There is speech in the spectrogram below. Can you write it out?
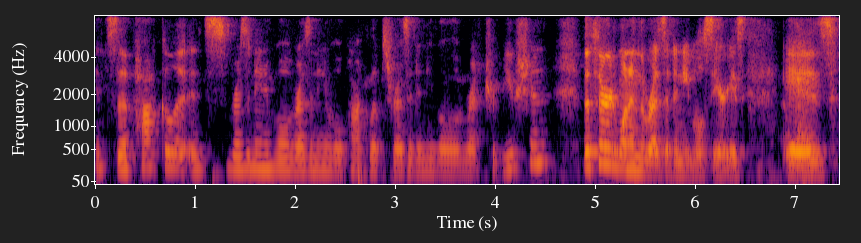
it's apocalypse. It's Resident Evil, Resident Evil Apocalypse, Resident Evil Retribution. The third one in the Resident Evil series Okay. is,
